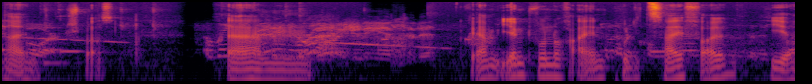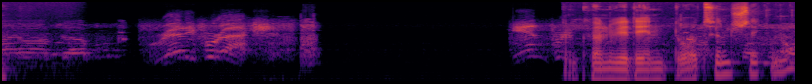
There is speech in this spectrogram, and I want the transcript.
Nein, Spaß. Ähm, wir haben irgendwo noch einen Polizeifall. Hier. Dann können wir den dorthin schicken.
